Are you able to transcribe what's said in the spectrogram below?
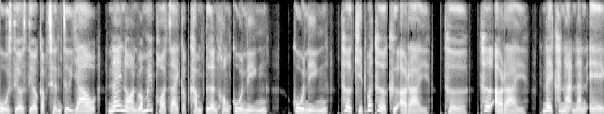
กูเซียวเซียวกับเฉินจือเย่า แน่นอนว่าไม่พอใจกับคำเตือนของกูหนิง กูหนิง เธอคิดว่าเธอคืออะไร เธอ เธออะไร ในขณะนั้นเอง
